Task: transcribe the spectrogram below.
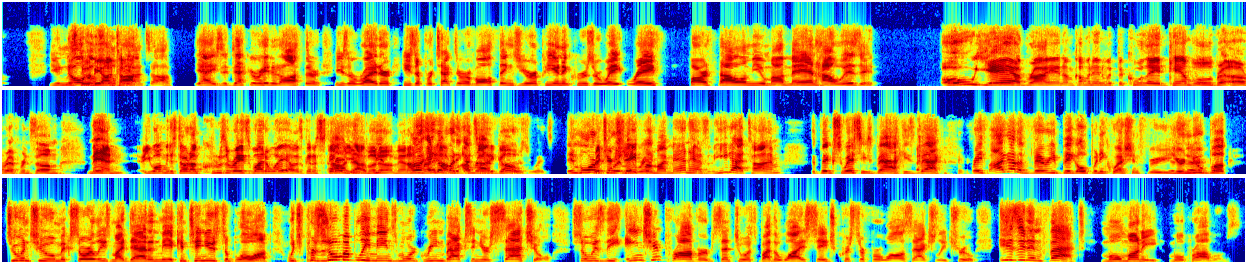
You know he'll be on be on top. Yeah, he's a decorated author. He's a writer. He's a protector of all things European and cruiserweight. Rafe Bartholomew, my man, how is it? Oh yeah, Brian. I'm coming in with the Kool-Aid Campbell re- uh, reference. Um, man, you want me to start on cruiserweights right away? I was gonna spare Oh, you, no, but we- uh, man, I'm ain't ready. I'm, I'm ready to go. And more Richard Schaefer, my man, has he got time? the big Swiss, he's back. He's back. Rafe, I got a very big opening question for you. Yes, Your new book, Two and Two, McSorley's My Dad and Me, it continues to blow up, which presumably means more greenbacks in your satchel. So is the ancient proverb sent to us by the wise sage Christopher Wallace actually true? Is it in fact more money, more problems?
